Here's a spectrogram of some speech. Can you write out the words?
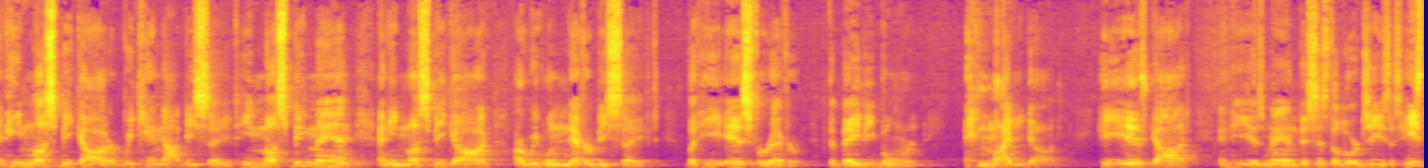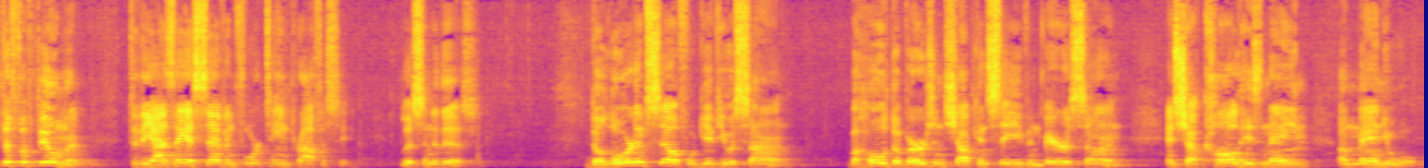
And he must be God or we cannot be saved. He must be man and he must be God or we will never be saved. But he is forever the baby born and mighty God. He is God and he is man. This is the Lord Jesus. He's the fulfillment to the Isaiah 7:14 prophecy. Listen to this. The Lord himself will give you a sign. Behold, the virgin shall conceive and bear a son, and shall call his name Emmanuel,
